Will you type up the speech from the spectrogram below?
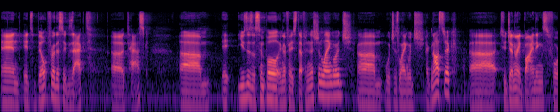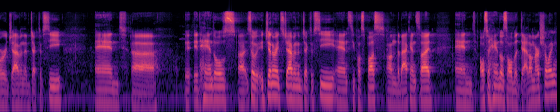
and it's built for this exact uh, task. Um, it uses a simple interface definition language, um, which is language agnostic, uh, to generate bindings for Java and Objective-C, and uh, it, it, handles, uh, so it generates Java and Objective-C and C++ on the backend side, and also handles all the data marshalling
